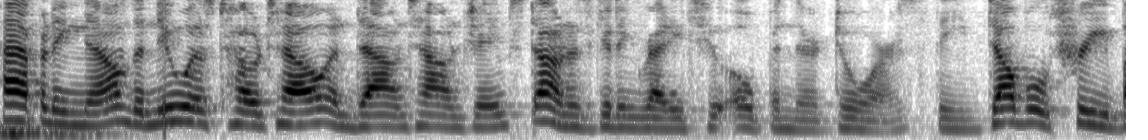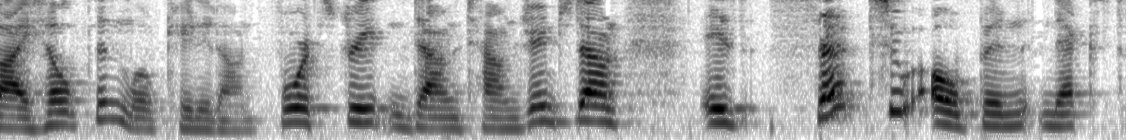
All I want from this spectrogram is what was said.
Happening now, the newest hotel in downtown Jamestown is getting ready to open their doors. The Doubletree by Hilton, located on 4th Street in downtown Jamestown, is set to open next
